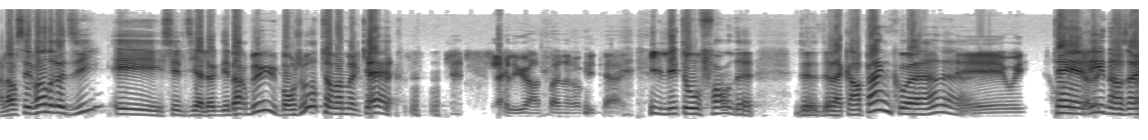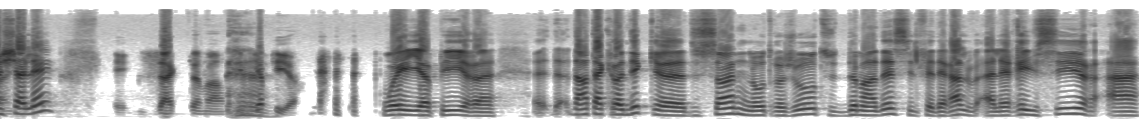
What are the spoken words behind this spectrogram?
Alors, c'est vendredi et c'est le dialogue des barbus. Bonjour, Thomas Mulcair. Salut, Antoine Robitaille. Il est au fond de, de, la campagne, quoi. Hein? Eh oui. Terré dans un chalet. Exactement. Il y a pire. oui, il y a pire. Euh, dans ta chronique euh, du Sun l'autre jour, tu te demandais si le fédéral allait réussir à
